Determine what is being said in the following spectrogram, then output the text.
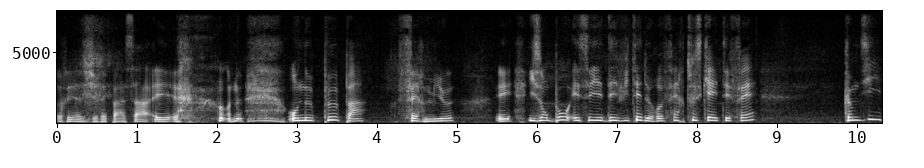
réagirai pas à ça et on ne, on ne peut pas faire mieux et ils ont beau essayer d'éviter de refaire tout ce qui a été fait, comme dit,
